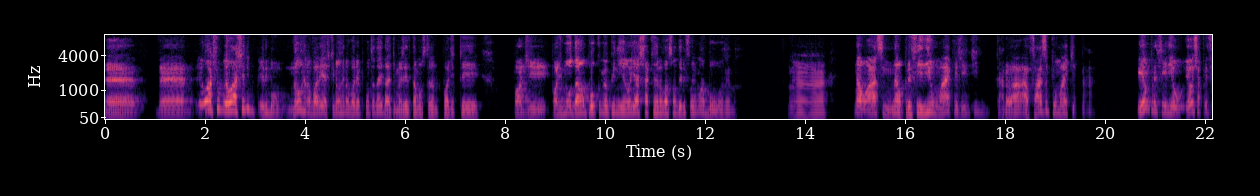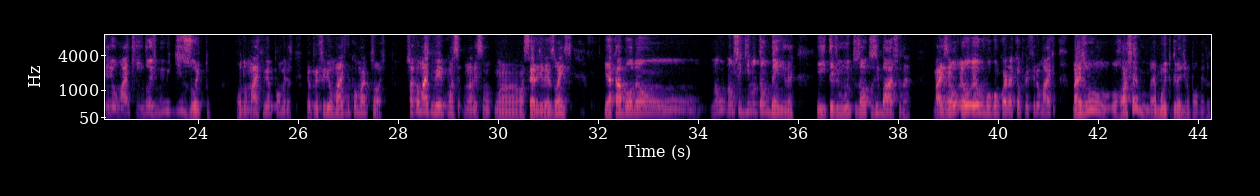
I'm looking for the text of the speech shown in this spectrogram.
É, é, eu acho, eu acho ele, ele bom. Não renovaria, acho que não renovaria por conta da idade, mas ele tá mostrando que pode ter. Pode, pode mudar um pouco minha opinião e achar que a renovação dele foi uma boa, né, mano? Ah, não, assim, não, preferi o Mike, a gente Cara, a, fase que o Mike tá, eu preferia, eu já preferi o Mike em 2018, quando o Mike veio para o Palmeiras. Eu preferi o Mike do que o Marcos Rocha. Só que o Mike veio com uma, uma, uma, uma série de lesões e acabou não, não, não seguindo tão bem, né? E teve muitos altos e baixos, né? Mas eu, eu, eu vou concordar que eu prefiro o Mike, mas o, o Rocha é, é muito grande no Palmeiras.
